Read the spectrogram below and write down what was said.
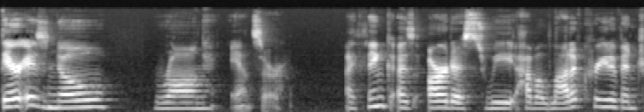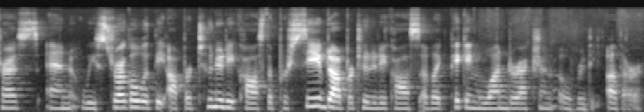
there is no wrong answer I think as artists, we have a lot of creative interests and we struggle with the opportunity cost, the perceived opportunity cost of like picking one direction over the other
